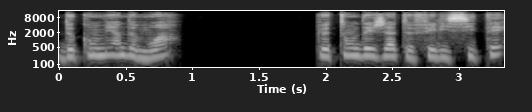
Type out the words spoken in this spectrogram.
De combien de mois? Peut-on déjà te féliciter?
